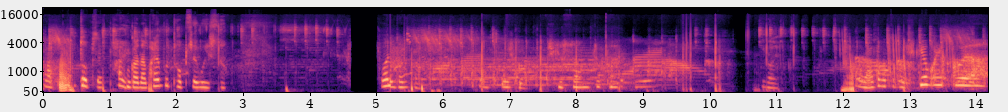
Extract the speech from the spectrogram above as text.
아, 팔부터 없애, 팔. 그러니까 나 팔부터 없애고 있어. 더 있다. 50개. 죽였어, 한쪽 팔. 이거요. 아, 나도 같은 거 죽여버릴 거야.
